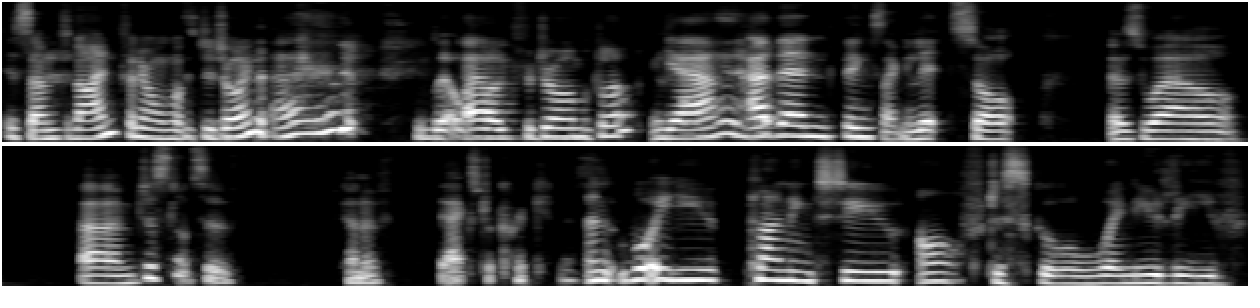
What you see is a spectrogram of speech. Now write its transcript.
it's seven to nine if anyone wants to join. Little Um, for drama club. yeah, and then things like lit sock as well. Um, just lots of kind of extracurriculars. And what are you planning to do after school when you leave?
